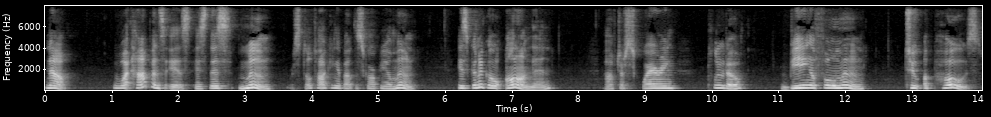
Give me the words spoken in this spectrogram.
Now, what happens is, is this moon, we're still talking about the Scorpio moon, is going to go on then, after squaring Pluto, being a full moon, to oppose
